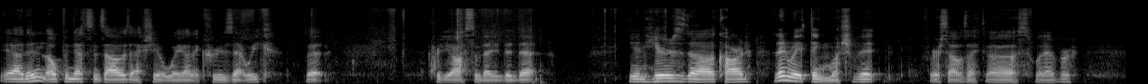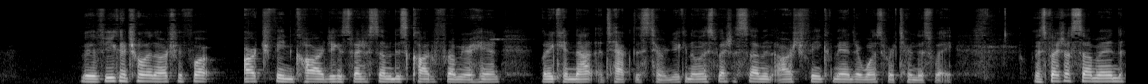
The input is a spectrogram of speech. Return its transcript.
Yeah, I didn't open that since I was actually away on a cruise that week, but pretty awesome that he did that. And here's the card. I didn't really think much of it. First I was like, uh, whatever. But if you control an Archfiend card, you can special summon this card from your hand, but it cannot attack this turn. You can only special summon Archfiend Commander once per turn this way. When special summoned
